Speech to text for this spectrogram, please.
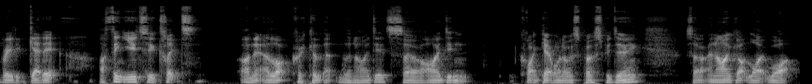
really get it. I think you two clicked on it a lot quicker than, than I did, so I didn't quite get what I was supposed to be doing. So, and I got like what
